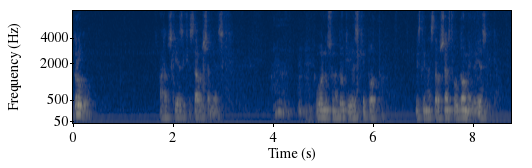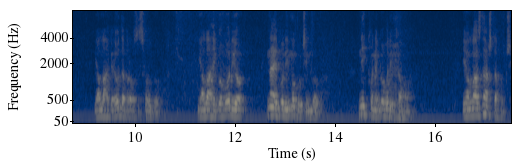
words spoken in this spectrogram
Drugo, arapski jezik je savršen jezik. U odnosu na druge jezike potpuno. Mislim na savršenstvo u domenu jezika. I Allah ga je odabrao za svoj govor. I Allah je govorio najboljim mogućim govorom. Niko ne govori kao on. I Allah zna šta hoće.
